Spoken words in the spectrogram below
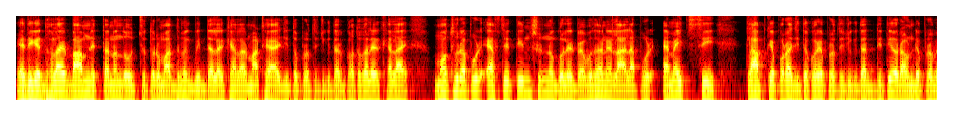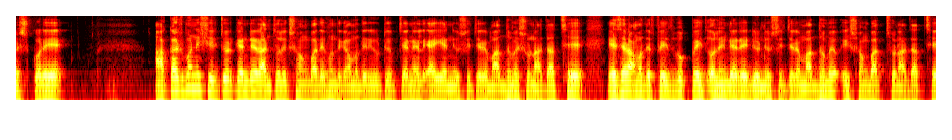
এদিকে ধলাইয়ের বাম নিত্যানন্দ উচ্চতর মাধ্যমিক বিদ্যালয়ের খেলার মাঠে আয়োজিত প্রতিযোগিতার গতকালের খেলায় মথুরাপুর এফসি তিন শূন্য গোলের ব্যবধানে লায়লাপুর এমএইচসি ক্লাবকে পরাজিত করে প্রতিযোগিতার দ্বিতীয় রাউন্ডে প্রবেশ করে আকাশবাণী শিলচর কেন্দ্রের আঞ্চলিক সংবাদ এখন থেকে আমাদের ইউটিউব চ্যানেল এআইআর নিউজ শিলচরের মাধ্যমে শোনা যাচ্ছে। এছাড়া আমাদের Facebook page All India Radio News শিলচরের মাধ্যমেও এই সংবাদ শোনা যাচ্ছে।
